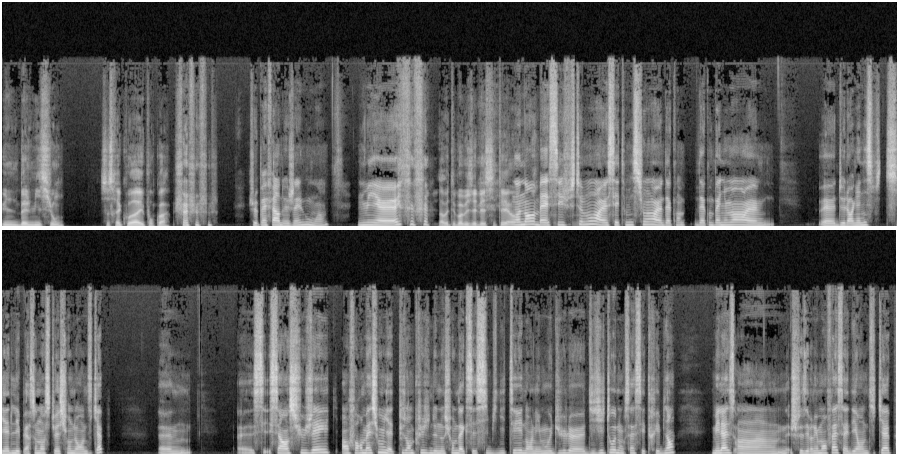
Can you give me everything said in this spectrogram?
une belle mission, ce serait quoi et pourquoi? Je veux pas faire de jaloux, hein. Mais non, mais t'es pas obligé de les citer. Hein. Non, non, bah, c'est justement cette mission d'accompagnement de l'organisme qui aide les personnes en situation de handicap. Euh, euh, c'est un sujet en formation, il y a de plus en plus de notions d'accessibilité dans les modules euh, digitaux, donc ça c'est très bien. Mais là, je faisais vraiment face à des handicaps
